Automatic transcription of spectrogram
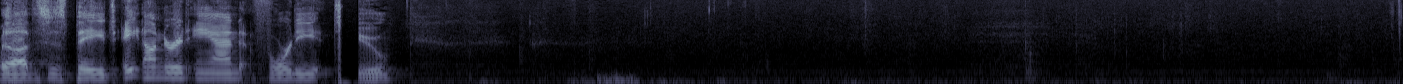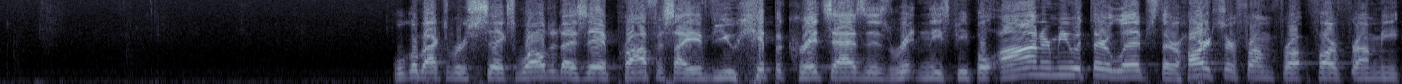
uh, this is page 842. We'll go back to verse 6. Well did Isaiah prophesy of you hypocrites, as is written, these people honor me with their lips, their hearts are from, far from me.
